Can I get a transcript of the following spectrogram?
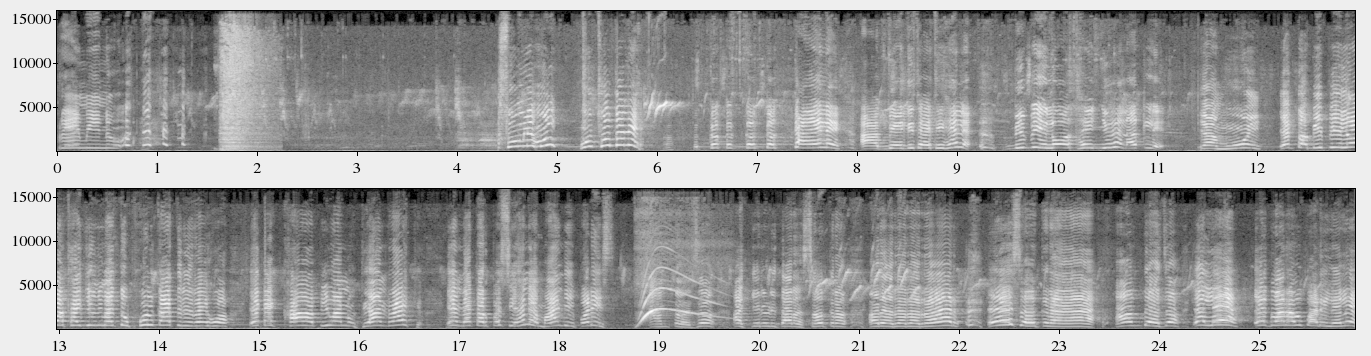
પ્રેમીનું. સુમલી હું હું છું તને? કાંઈ નહીં આ બે દિવસથી હે ને બીપી લો થઈ ગયું હે ને એટલે. એ મુય એક તો બીપી લો થઈ ગયું ને મેં તું ફૂલ કાતરી રહ્યો એ કઈ ખાવા પીવાનું ધ્યાન રાખ. એ નકર પછી હે ને માંદી પડીશ. આમ તો જો, આ કિરડી તારા છોકરો, અરે અરે અરે એ છોકરા, આમ તો જો, એ લે એ વાર ઉપાડી લે લે,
